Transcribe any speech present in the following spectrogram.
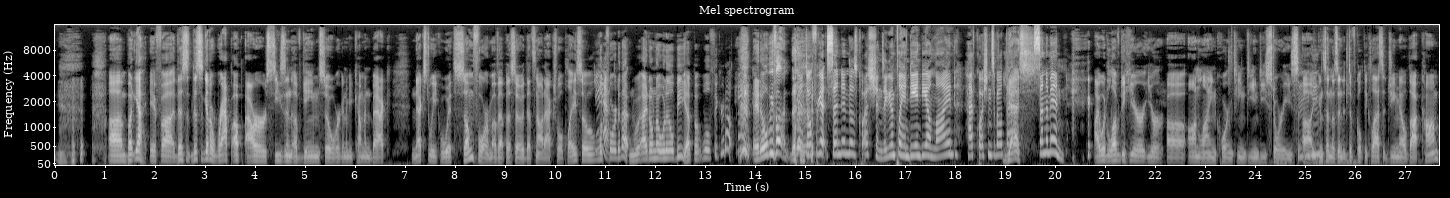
um, but yeah, if uh, this this is gonna wrap up our season of games, so we're gonna be coming back next week with some form of episode that's not actual play. So look forward to that. And I don't know what it'll be yet, but we'll figure it out, and it'll be fun. yeah, don't forget send in those questions. Have you been playing D and D online? Have questions about that? Yes. send them in. I would love to hear your uh, online quarantine D&D stories. Uh, you can send those into difficultyclass at gmail.com,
